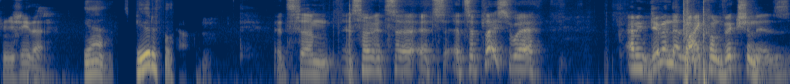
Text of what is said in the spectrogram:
Can you see that? Yeah, it's beautiful. It's um, so it's a uh, it's it's a place where I mean, given that my conviction is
